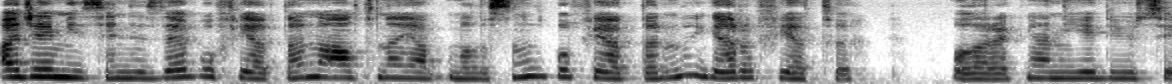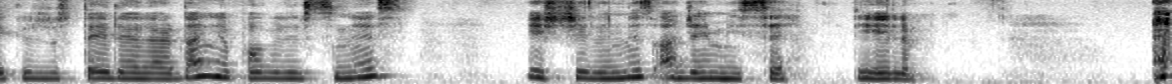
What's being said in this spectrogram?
acemiyseniz de bu fiyatların altına yapmalısınız. Bu fiyatların da yarı fiyatı olarak yani 700-800 TL'lerden yapabilirsiniz. İşçiliğiniz acemi ise diyelim.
